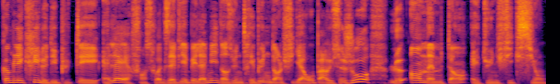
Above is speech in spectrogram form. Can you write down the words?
Comme l'écrit le député LR François-Xavier Bellamy dans une tribune dans le Figaro paru ce jour, le en même temps est une fiction.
